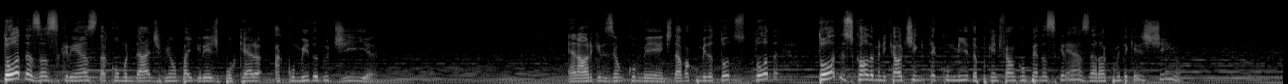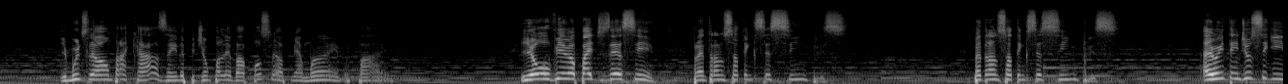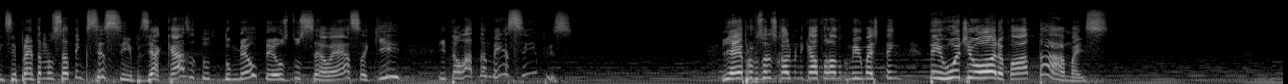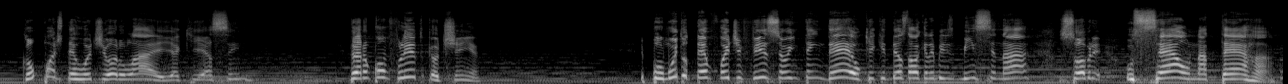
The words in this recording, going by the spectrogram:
todas as crianças da comunidade vinham para a igreja porque era a comida do dia. Era a hora que eles iam comer. A gente dava comida todos, toda, toda escola dominical tinha que ter comida, porque a gente ficava com pena das crianças, era a comida que eles tinham. E muitos levavam para casa, ainda pediam para levar. Posso levar para minha mãe, meu pai? E eu ouvia meu pai dizer assim: para entrar no céu tem que ser simples. Para entrar no céu tem que ser simples. Aí eu entendi o seguinte: se para entrar no céu tem que ser simples, e a casa do, do meu Deus do céu é essa aqui, então lá também é simples. E aí o professor de escola dominical falava comigo, mas tem, tem rua de ouro. Eu falava, ah, tá, mas como pode ter rua de ouro lá e aqui é assim? Então era um conflito que eu tinha. E por muito tempo foi difícil eu entender o que, que Deus estava querendo me ensinar sobre o céu na terra.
